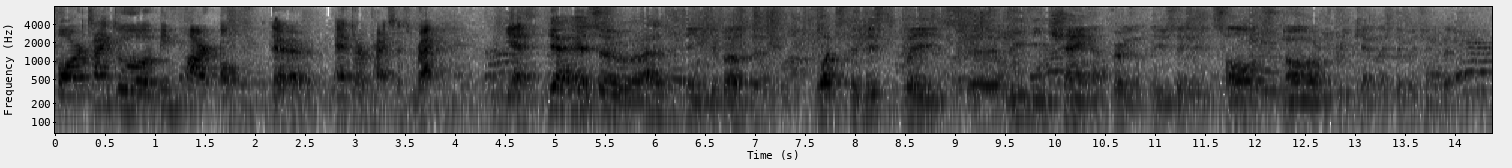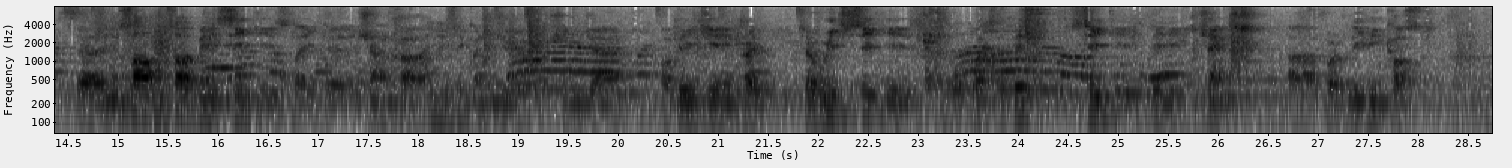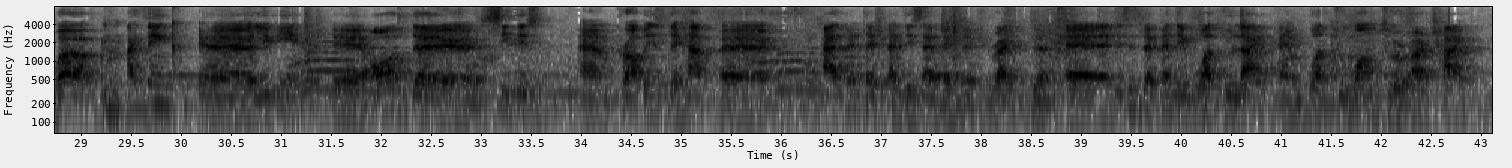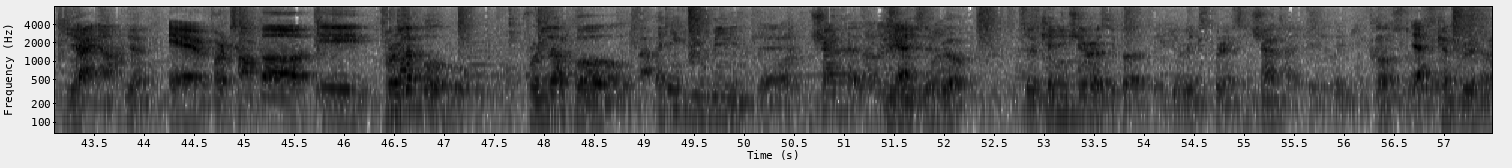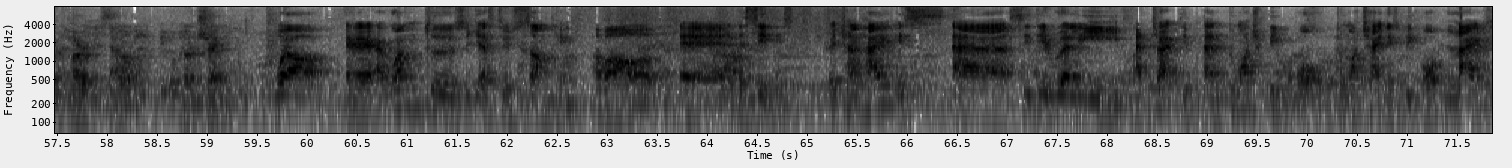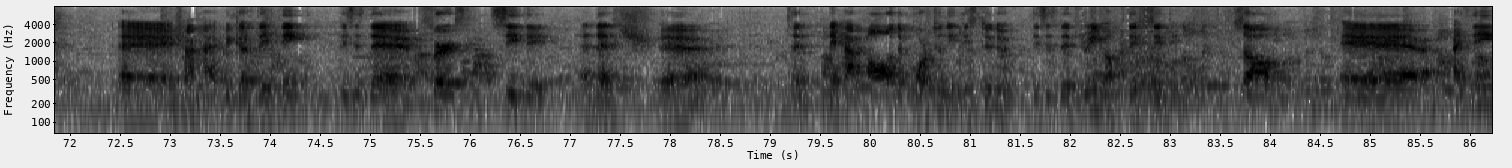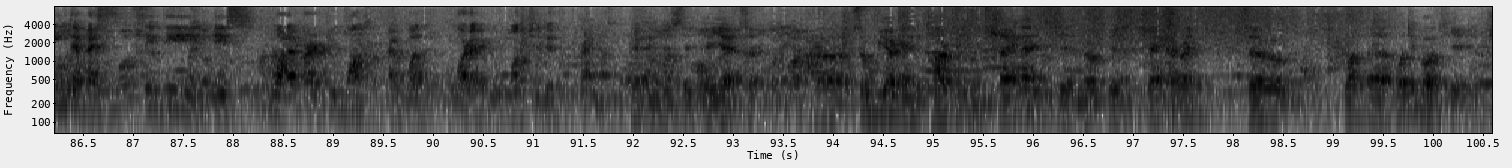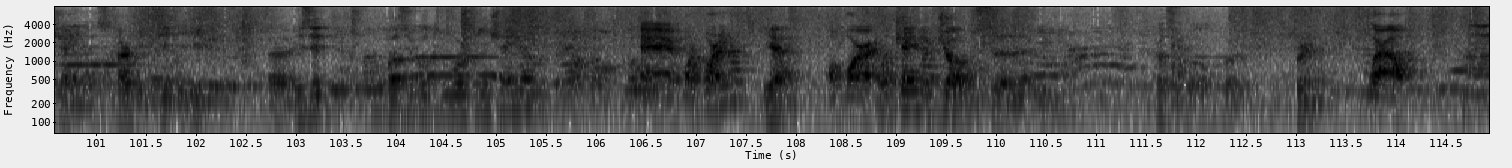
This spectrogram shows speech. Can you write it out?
for trying to be part of the enterprises, right? Yes. Yeah, yeah. So another thing about uh, what's the best place uh, live in China? For example, you said south, north, we can like division, but uh, in south, south many cities like uh, Shanghai, Guangzhou, Xinjiang, or Beijing. Right? So which cities? Uh, what's the best city living in China uh, for living cost? Well, I think uh, living uh, all the cities and province they have advantage and disadvantage, right? Yeah. Uh, this is depending what you like and what you want to archive Yeah, right now. yeah. Uh, for example, uh, For example, for example, I think you've been in uh, Shanghai few Yeah. days ago. So can you share us about your experience in Shanghai, living cost Yes. compared with Harbin, no, not Shanghai? Well, uh, I want to suggest to you something about uh, the cities. Uh, Shanghai is a city really attractive and too much people, too much Chinese people like uh, Shanghai because they think this is the first city that uh, they have all the opportunities to do. This is the dream of this city. So uh, I think the best city is whatever you want, uh, what whatever you want to do right now. Yeah. Yeah, yeah. Uh, so we are in Harbin in China. It's uh, northeast China, right? So, what uh, what about here in China? It's Harbin city. If, uh, is it possible to work in China? Uh, for foreigner Yeah. or for What kind of jobs uh, possible for foreigners? well,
